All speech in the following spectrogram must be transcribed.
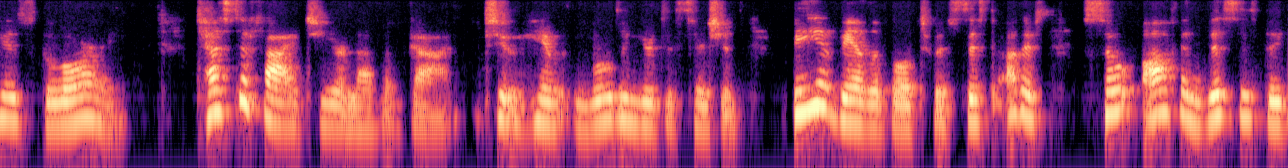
his glory. Testify to your love of God, to him ruling your decisions. Be available to assist others. So often, this is the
